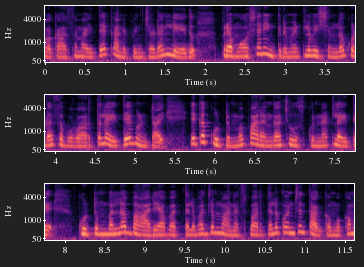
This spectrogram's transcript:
అవకాశం అయితే కనిపించడం లేదు. ప్రమోషన్ ఇంక్రిమెంట్ల విషయంలో కూడా శుభవార్తలు అయితే ఉంటాయి. ఇక కుటుంబ పరంగా చూసుకున్నట్లయితే కుటుంబంలో భార్యాభర్తల మధ్య మనస్పర్ధలు కొంచెం తగ్గుముఖం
